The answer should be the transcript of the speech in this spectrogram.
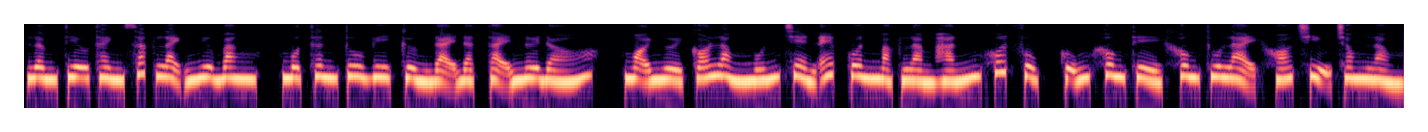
Lâm tiêu thanh sắc lạnh như băng, một thân tu vi cường đại đặt tại nơi đó, mọi người có lòng muốn chèn ép quân mặc làm hắn khuất phục cũng không thể không thu lại khó chịu trong lòng.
